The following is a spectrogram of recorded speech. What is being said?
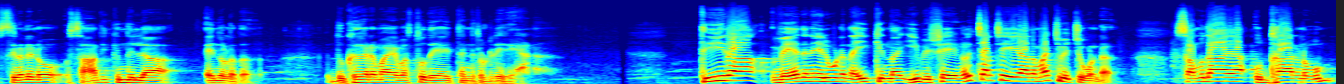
സിനഡിനോ സാധിക്കുന്നില്ല എന്നുള്ളത് ദുഃഖകരമായ വസ്തുതയായി തന്നെ തുടരുകയാണ്. തീരാ വേദനയിലൂടെ നയിക്കുന്ന ഈ വിഷയങ്ങൾ ചർച്ച ചെയ്യാതെ മാറ്റിവെച്ചുകൊണ്ട് സമുദായ ഉദ്ധാരണവും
